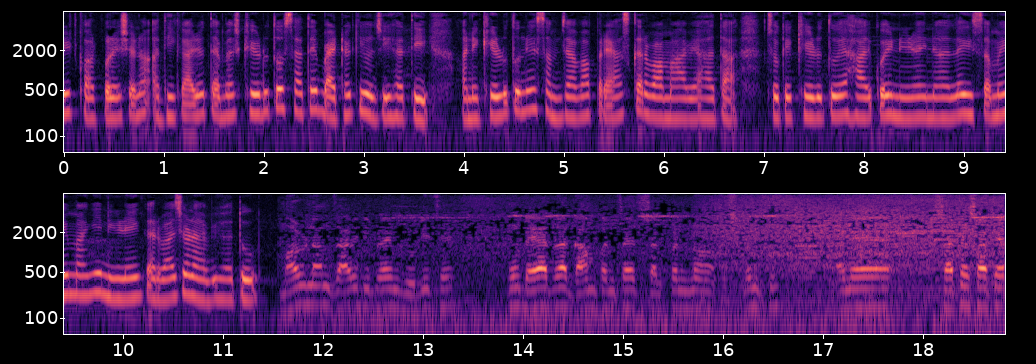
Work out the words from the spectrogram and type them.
ગ્રીડ કોર્પોરેશનના અધિકારીઓ તેમજ ખેડૂતો સાથે બેઠક યોજી હતી અને ખેડૂતોને સમજાવવા પ્રયાસ કરવામાં આવ્યા હતા. જોકે ખેડૂતોએ હાલ કોઈ નિર્ણય ન લઈ સમય માંગી નિર્ણય કરવા જણાવ્યું હતું. મારું નામ જાવેદ ઇબ્રાહિમ રૂડી છે. હું દયાદરા ગામ પંચાયત સરપંચનો હસબન્ડ છું અને સાથે સાથે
